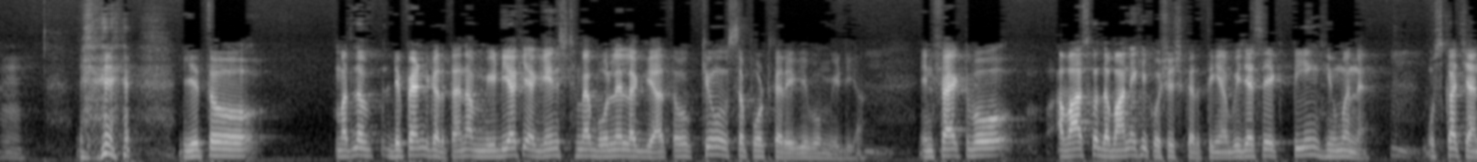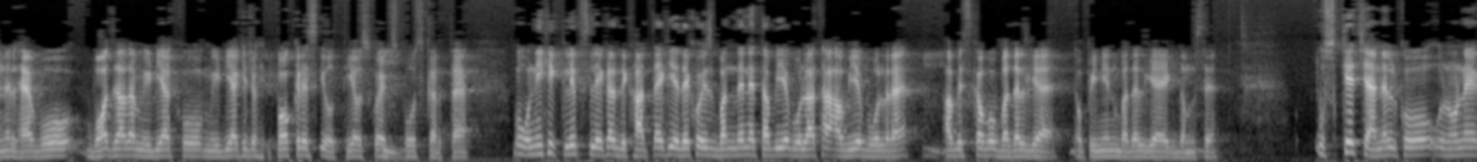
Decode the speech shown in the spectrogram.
हम्म। ये तो मतलब डिपेंड करता है ना। मीडिया के अगेंस्ट मैं बोलने लग गया तो क्यों सपोर्ट करेगी वो मीडिया इनफैक्ट वो आवाज़ को दबाने की कोशिश करती हैं। अभी जैसे एक पीइंग ह्यूमन है उसका चैनल है वो बहुत ज़्यादा मीडिया को मीडिया की जो हिपोक्रेसी होती है उसको एक्सपोज करता है। वो उन्हीं की क्लिप्स लेकर दिखाता है कि ये देखो इस बंदे ने तब ये बोला था अब ये बोल रहा है। अब इसका वो बदल गया है ओपिनियन बदल गया है एकदम से। उसके चैनल को उन्होंने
